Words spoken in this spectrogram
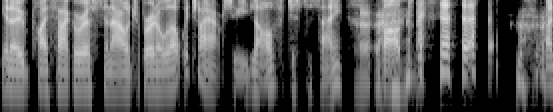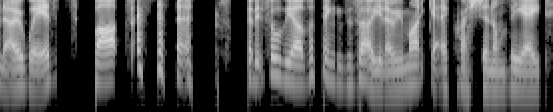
you know, Pythagoras and algebra and all that, which I absolutely love, just to say. Uh, But I know, weird, but but it's all the other things as well. You know, we might get a question on VAT,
